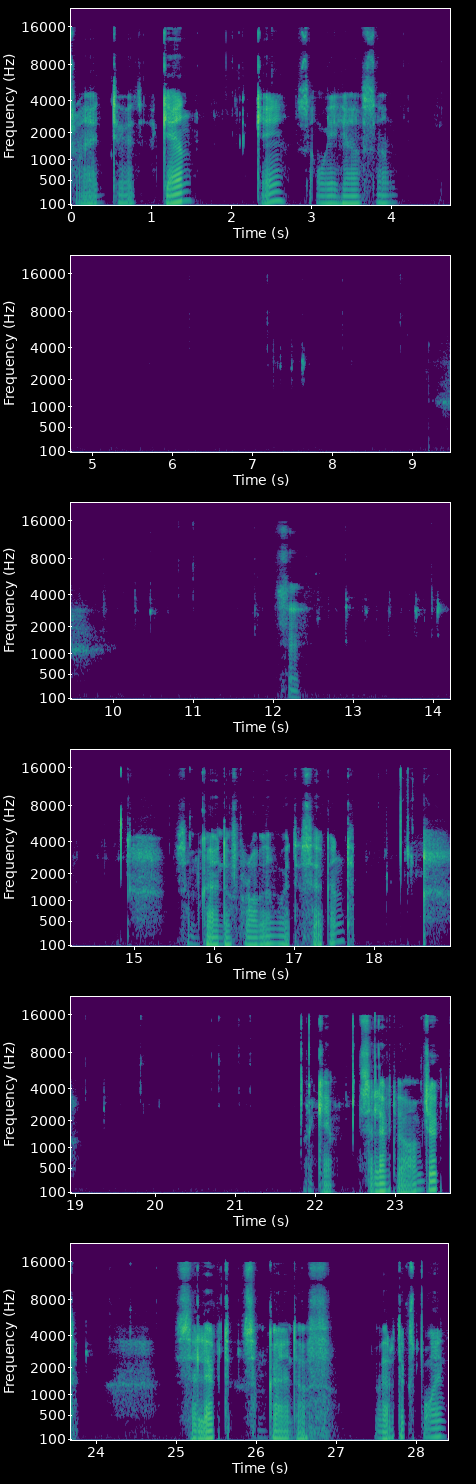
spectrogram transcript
try do it again. Okay so we have some hmm. some kind of problem wait a second. Okay select the object. Select some kind of vertex point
